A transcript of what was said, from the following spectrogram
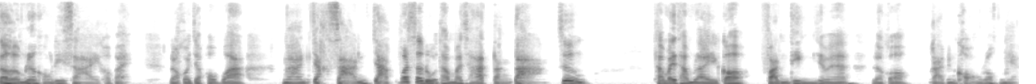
เติมเรื่องของดีไซน์เข้าไป เราก็จะพบว่างานจักสารจากวัสดุธรรมชาติต่างๆ ซึ่งถ้าไม่ทำอะไรก็ฟันทิ้งใช่ไหมฮะแล้วก็กลายเป็นของรกเนี่ย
